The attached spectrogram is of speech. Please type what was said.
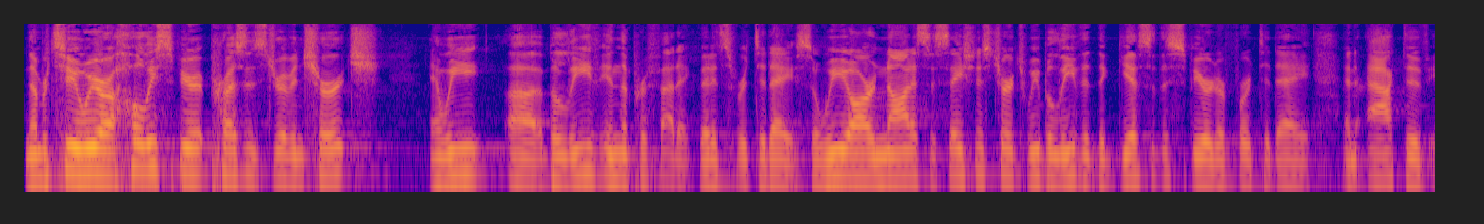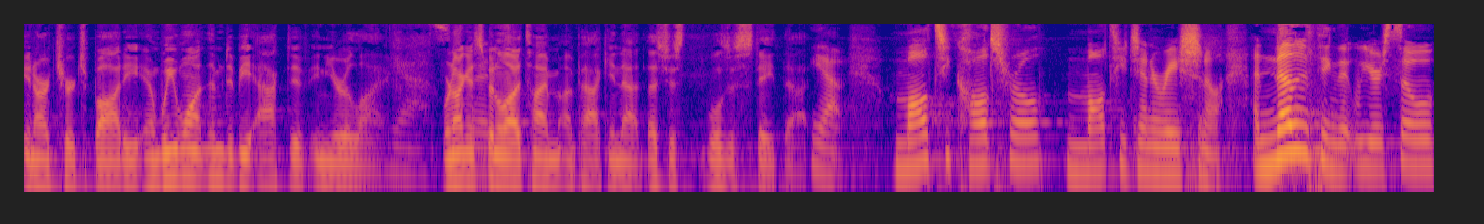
Number two we are a holy spirit presence driven church and we uh, believe in the prophetic, that it's for today. So we are not a cessationist church. We believe that the gifts of the Spirit are for today and active in our church body, and we want them to be active in your life. Yes, We're not going to spend a lot of time unpacking that. That's just, we'll just state that. Yeah, multicultural, multi generational. Another thing that we are so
